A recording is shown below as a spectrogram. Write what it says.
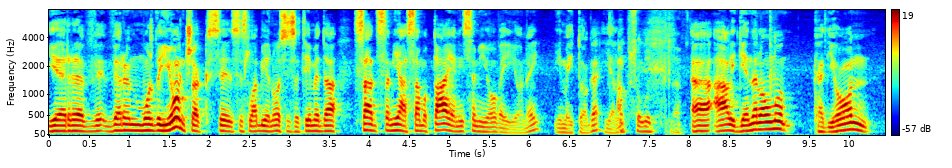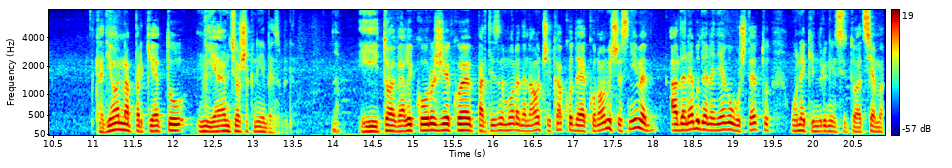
Jer, ve- verujem, možda i on čak se, se slabije nosi sa time da sad sam ja samo taj, a nisam i ovaj i onaj. Ima i toga, jeli? Apsolutno, da. A, ali generalno, kad je on kad je on na parketu, nijedan ćošak nije bezbedan. Da. I to je veliko oružje koje Partizan mora da nauči kako da ekonomiše s njime, a da ne bude na njegovu štetu u nekim drugim situacijama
